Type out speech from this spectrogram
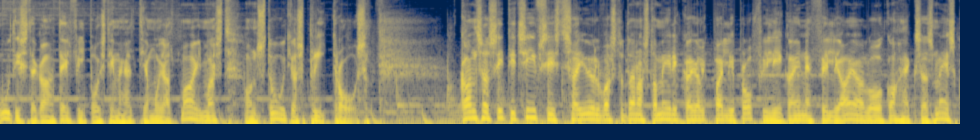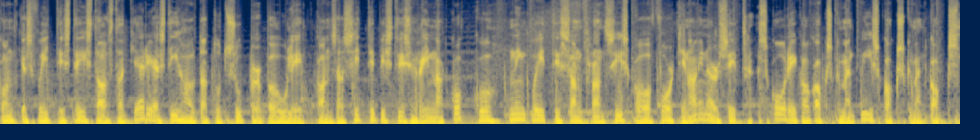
uudistega Delfilt, Postimehelt ja mujalt maailmast on stuudios Priit Roos. Kansas City Chiefsist sai ööl vastu tänast Ameerika jalgpalli profiliiga NFL-i ajaloo kaheksas meeskond, kes võitis teist aastat järjest ihaldatud Super Bowli. Kansas City pistis rinnad kokku ning võitis San Francisco 49ersit skooriga kakskümmend viis, kakskümmend kaks.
